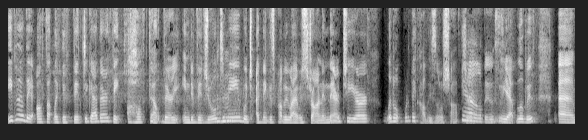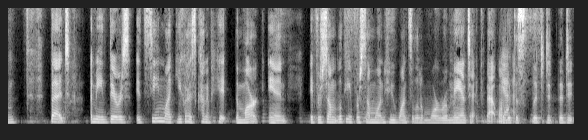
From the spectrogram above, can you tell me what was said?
even though they all felt like they fit together, they all felt very individual to me, Mm-hmm. which I think is probably why I was drawn in there to your little what do they call these little shops? yeah, or- a little booth. yeah, little booth. Um, but I mean, there's it seemed like you guys kind of hit the mark in if you're some looking for someone who wants a little more romantic, that one with this the, the, the,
